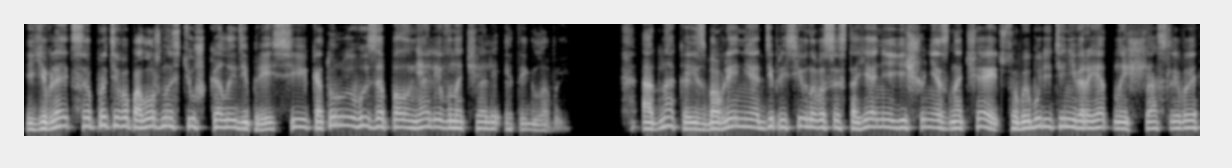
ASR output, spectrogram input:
и является противоположностью шкалы депрессии, которую вы заполняли в начале этой главы. Однако избавление от депрессивного состояния еще не означает, что вы будете невероятно счастливы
